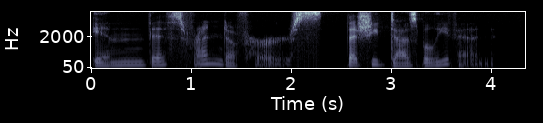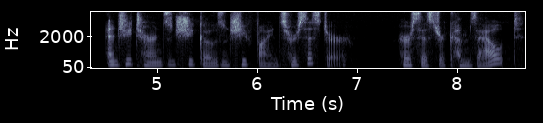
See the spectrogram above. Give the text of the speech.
in this friend of hers that she does believe in. And she turns and she goes and she finds her sister. Her sister comes out,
